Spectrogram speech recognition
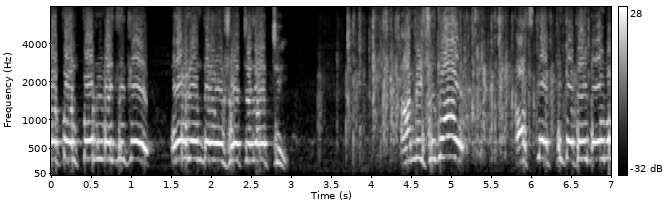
সকল কর্মী ভাইদেরকে অভিনন্দন এবং শুভেচ্ছা জানাচ্ছি। আমি শুধু আজকে একটি কথাই বলব,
